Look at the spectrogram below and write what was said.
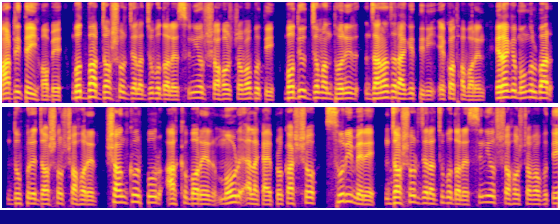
মাটিতেই হবে। বুধবার যশোর জেলা যুবদলের সিনিয়র সহ সভাপতি বদিউজ্জামান ধনির জানাজার আগে তিনি একথা বলেন। এর আগে মঙ্গলবার দুপুরে যশোর শহরের শঙ্করপুর আকবরের মোড় এলাকায় প্রকাশ্য ছুরি মেরে যশোর জেলা যুবদলের সিনিয়র সহ সভাপতি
